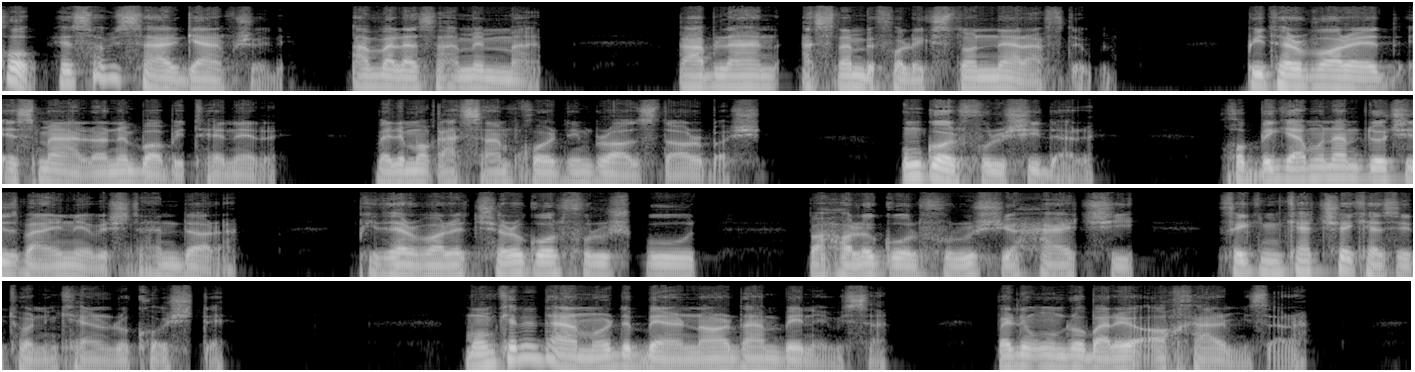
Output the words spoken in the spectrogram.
خب حسابی سرگرم شدیم. اول از همه من. قبلا اصلا به فولکستون نرفته بود. پیتر وارد اسم الان بابی تنره. ولی ما قسم خوردیم رازدار باشیم. اون گل فروشی داره. خب بگمونم دو چیز برای نوشتن دارم. پیتر وارد چرا گل فروش بود و حالا گل فروش یا هر چی فکر می‌کرد چه کسی تونی کرن رو کشته. ممکنه در مورد برناردم بنویسم ولی اون رو برای آخر می‌ذارم.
